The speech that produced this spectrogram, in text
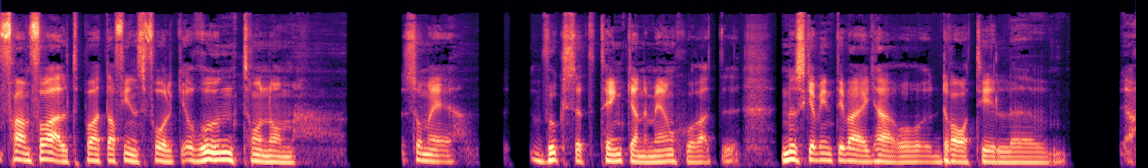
framförallt på att det finns folk runt honom som är vuxet tänkande människor. Att eh, nu ska vi inte iväg här och dra till, eh, ja,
